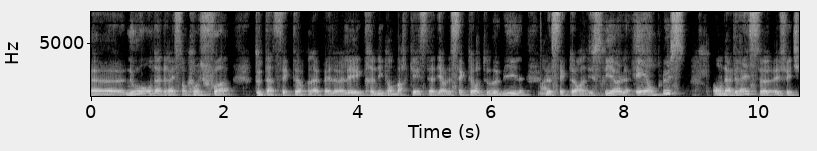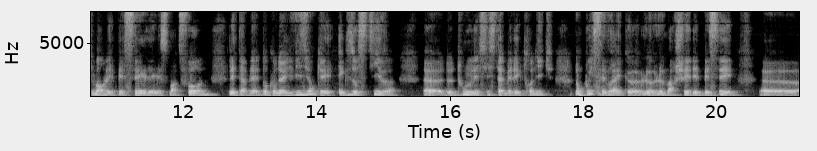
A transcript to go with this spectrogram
nous, on adresse encore une fois tout un secteur qu'on appelle l'électronique embarquée, c'est-à-dire le secteur automobile, le secteur industriel, et en plus, on adresse euh, effectivement les PC, les smartphones, les tablettes. Donc on a une vision qui est exhaustive euh, de tous les systèmes électroniques. Donc oui, c'est vrai que le, marché des PC, euh,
